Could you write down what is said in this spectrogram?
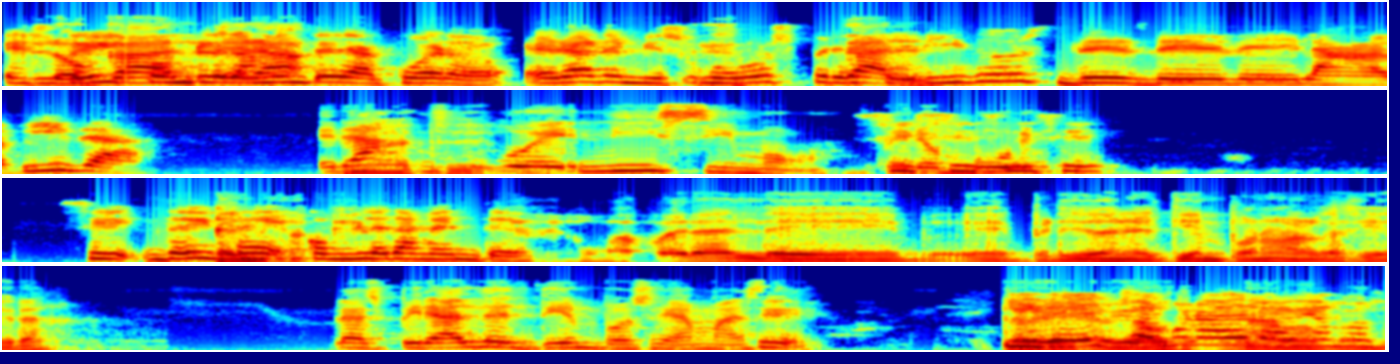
Estoy Local completamente era- de acuerdo. Era de mis juegos preferidos desde de la vida. Era No, buenísimo. Sí, pero sí, sí, buen- sí. Sí, doy fe completamente. El más guapo era el de eh, Perdido en el Tiempo, ¿no? Algo así era. La espiral del tiempo se llama este. Y de hecho, alguna vez, lo habíamos,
